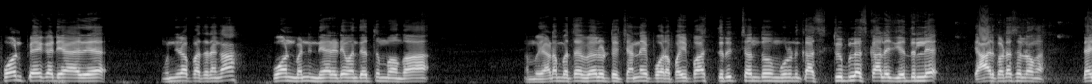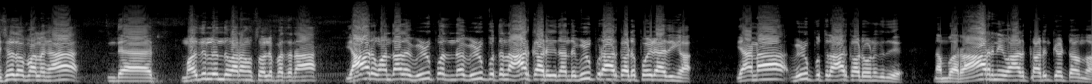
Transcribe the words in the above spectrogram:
ஃபோன்பே கிடையாது. முந்தினா பார்த்துனாங்க ஃபோன் பண்ணி நேரடியாக வந்து எடுத்துன்னு போங்க நம்ம இடம் பார்த்தா வேலூர் சென்னை போகிற பைபாஸ் திருச்செந்தூர் முருகன்காஸ் ட்ரிபிள்எஸ் காலேஜ் எதிரில் யார் கூட சொல்லுவாங்க? தயவுசெய்து பாருங்க இந்த மதுலேருந்து வரவங்க சொல்லி பார்த்தோன்னா யார் வந்தாலும் விழுப்புரம் இருந்தால் விழுப்புரத்தில் ஆற்காடு இருக்குது. அந்த விழுப்புரம் ஆற்காடு போயிடாதீங்க. ஏன்னா விழுப்புரத்தில் ஆற்காடு ஒன்றுக்குது நம்ம ஆரணி ஆற்காடுன்னு கேட்டுவாங்க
